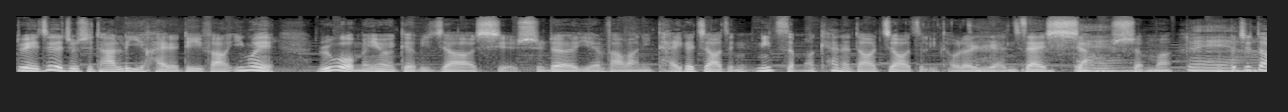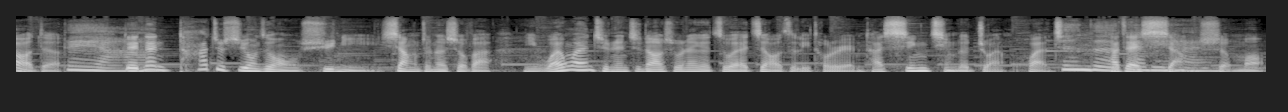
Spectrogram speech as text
对，这个就是他厉害的地方。因为如果我们用一个比较写实的的演法吧，你抬一个轿子，你怎么看得到轿子里头的人在想什么？对，啊、你不知道的。对呀、啊，对，那他就是用这种虚拟象征的手法，你完完全全知道说那个坐在轿子里头的人，他心情的转换，真的他在想什么？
